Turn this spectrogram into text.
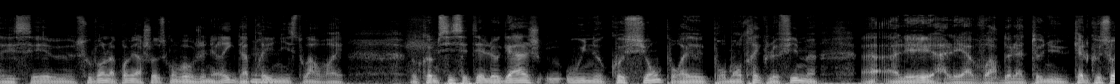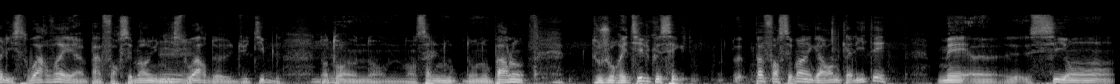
et c'est euh, souvent la première chose qu'on voit au générique d'après mmh. une histoire vraie comme si c'était le gage ou une caution pour, pour montrer que le film allait, allait avoir de la tenue, quelle que soit l'histoire vraie, hein, pas forcément une hmm. histoire de, du type dont, hmm. on, dont, dont, nous, dont nous parlons. Toujours est-il que c'est pas forcément un garant de qualité Mais euh, si on,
